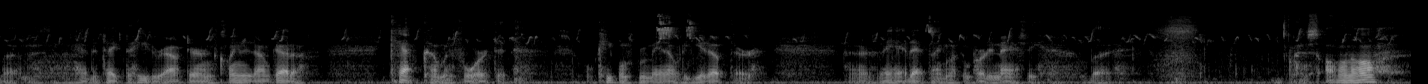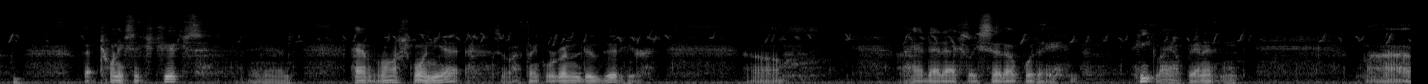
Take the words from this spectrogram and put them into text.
But had to take the heater out there and clean it. I've got a cap coming for it that will keep them from being able to get up there. Uh, they had that thing looking pretty nasty. But all in all, got 26 chicks and haven't lost one yet. So I think we're going to do good here. Um, I had that actually set up with a heat lamp in it and uh,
